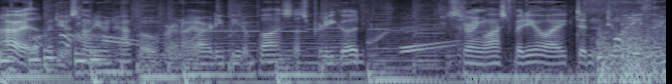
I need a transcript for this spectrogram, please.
Alright, the video's not even half over and I already beat a boss, that's pretty good. Considering last video I didn't do anything.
